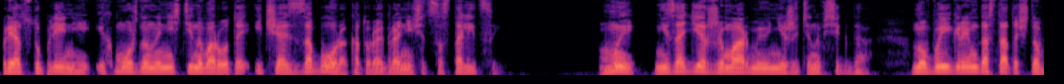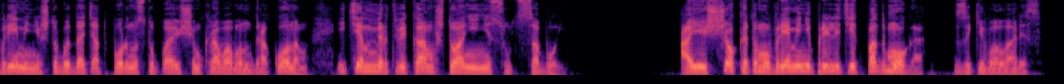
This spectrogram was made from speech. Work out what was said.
При отступлении их можно нанести на ворота и часть забора, которая граничит со столицей. Мы не задержим армию нежити навсегда, но выиграем достаточно времени, чтобы дать отпор наступающим кровавым драконам и тем мертвякам, что они несут с собой. «А еще к этому времени прилетит подмога», — закивал Арис.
